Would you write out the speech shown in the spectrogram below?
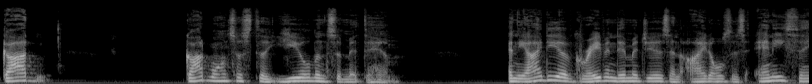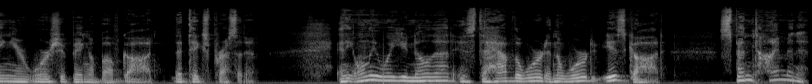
God, God wants us to yield and submit to Him. And the idea of graven images and idols is anything you're worshiping above God that takes precedent. And the only way you know that is to have the Word, and the Word is God. Spend time in it.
